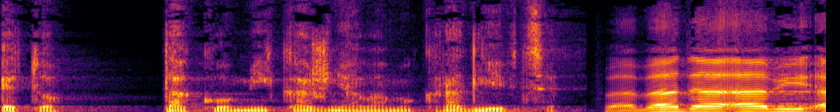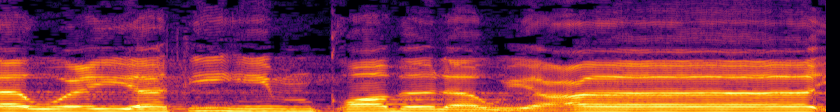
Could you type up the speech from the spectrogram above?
Eto, tako mi kažnjavamo kradljivce. فبدأ بأوعيتهم قبل وعاء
